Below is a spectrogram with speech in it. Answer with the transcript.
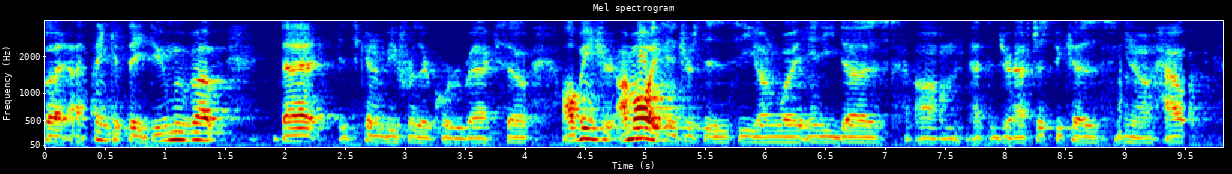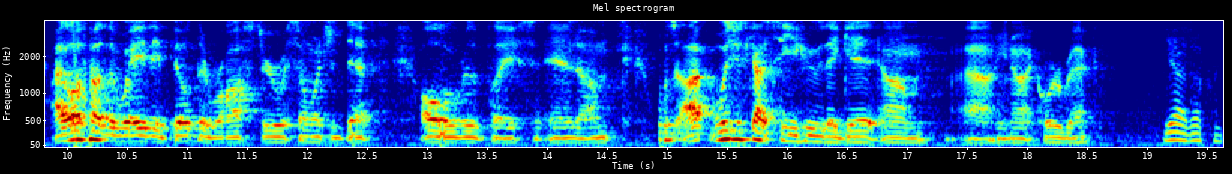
but i think if they do move up that it's going to be for their quarterback. So i'll be i'm always interested to see on what indy does um, at the draft just because you know how I love how the way they built their roster with so much depth all over the place, and um, we'll, just got to see who they get, um, uh, you know, at quarterback. Yeah, definitely.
